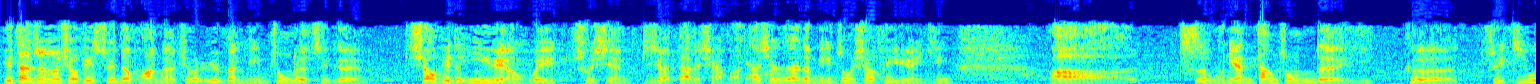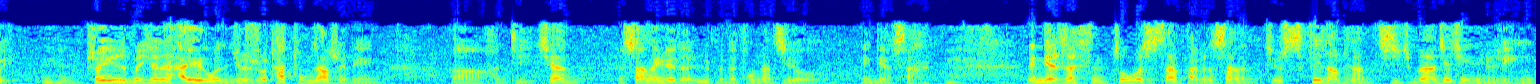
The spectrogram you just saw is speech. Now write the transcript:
一旦征收消费税的话呢，就日本民众的这个消费的意愿会出现比较大的下滑。他现在的民众消费意愿已经，啊，是五年当中的一个最低位。嗯哼。所以日本现在还有一个问题，就是说它通胀水平，啊，很低。现在上个月的日本的通胀只有零点三。零点三是中国是三百分之三，就是非常非常基本上接近于零，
